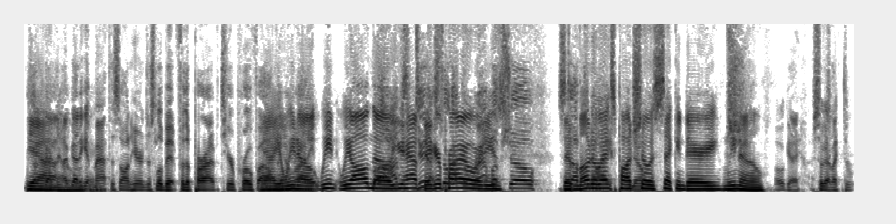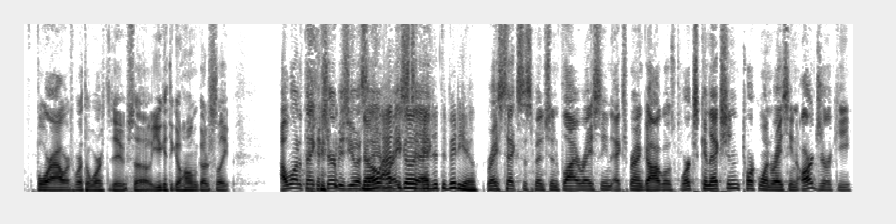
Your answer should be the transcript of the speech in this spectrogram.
Yeah, I've got, I've got to get okay. Matthes on here in just a little bit for the privateer profile. yeah, we know writing. we we all know Well, you have dude, bigger priorities. show the Moto tonight, X Pod you know. show is secondary. We know. Okay, I still got like th- four hours worth of work to do, so you get to go home and go to sleep. I want to thank Acerbis USA. No, I have to Race go Tech, edit the video. Race Tech Suspension, Fly Racing, X Brand Goggles, Works Connection, Torque One Racing, R Jerky,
